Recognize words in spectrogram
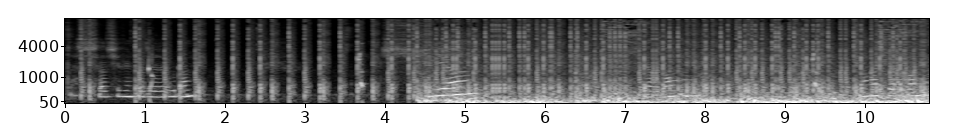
Das hört sich auf jeden Fall sehr, sehr gut an. Hier. Schwere Bomben. Nochmal schwere Bomben.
